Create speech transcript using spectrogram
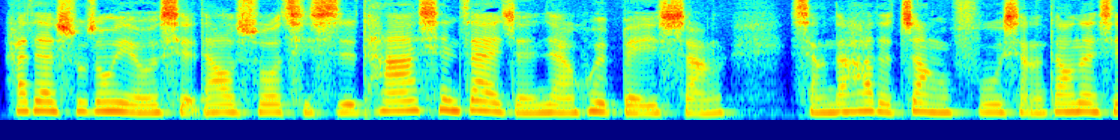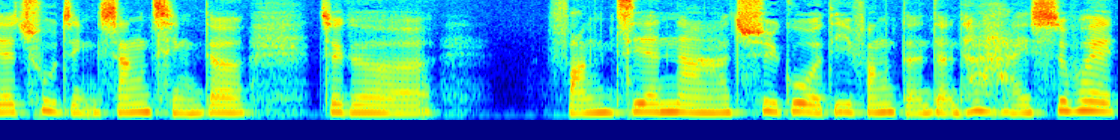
他在书中也有写到说，其实他现在仍然会悲伤，想到她的丈夫，想到那些触景伤情的这个房间呐，去过的地方等等，她还是会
